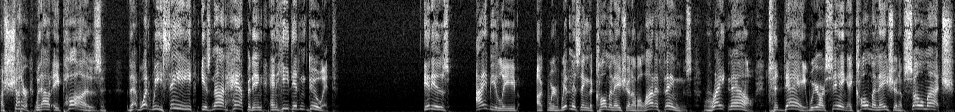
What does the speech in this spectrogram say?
a shudder, without a pause, that what we see is not happening and he didn't do it. It is, I believe, uh, we're witnessing the culmination of a lot of things right now. Today, we are seeing a culmination of so much.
